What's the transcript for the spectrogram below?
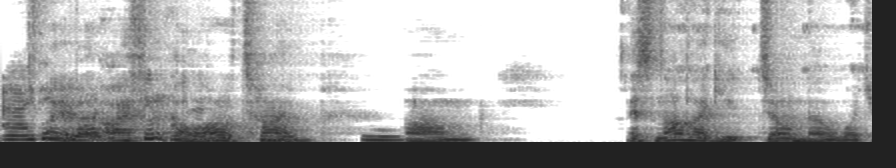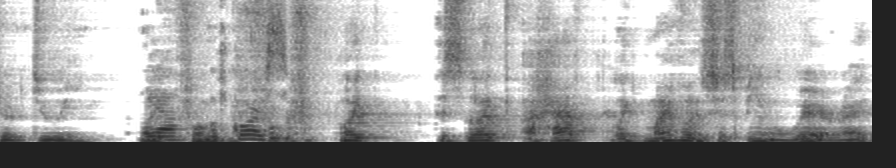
And I think Okay, what I think a lot of time, Mm. um, it's not like you don't know what you're doing. Like Yeah, from, of course. f- f- like it's like I have like mindfulness is just being aware, right?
